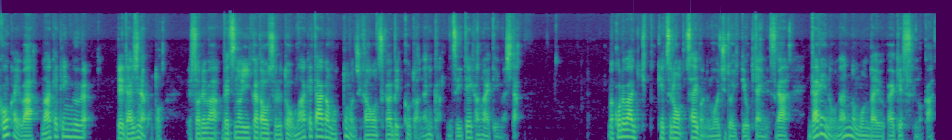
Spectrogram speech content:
今回はマーケティングで大事なこと、それは別の言い方をすると、マーケターが最も時間を使うべきことは何かについて考えていました。まあ、これは結論、最後にもう一度言っておきたいんですが、誰の何の問題を解決するのか、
